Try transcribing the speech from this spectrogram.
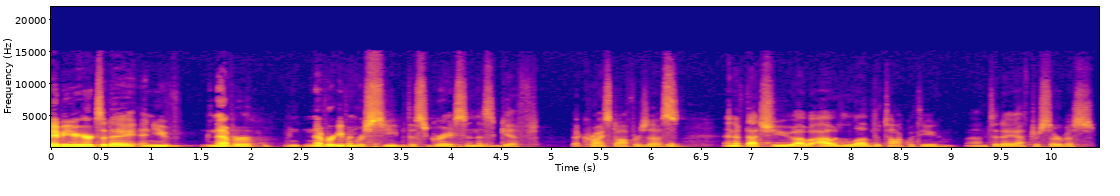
maybe you're here today and you've never, never even received this grace and this gift that Christ offers us. And if that's you, I, w- I would love to talk with you um, today after service.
